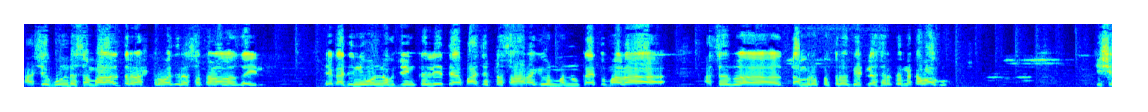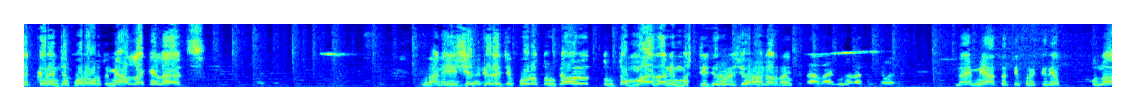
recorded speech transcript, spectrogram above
असे गुंड सांभाळाल तर राष्ट्रवादी रसातळाला जाईल. एखादी निवडणूक जिंकली त्या भाजपचा सहारा घेऊन म्हणून काय तुम्हाला असं ताम्रपत्र घेतल्यासारखं नका वागू? की शेतकऱ्यांच्या पोरावर तुम्ही हल्ला केलाच. आणि हे शेतकऱ्याचे पोरं तुमच्यावर तुमचा माज आणि मस्ती जिरवल्याशिवाय राहणार नाही नाही मी आता ती प्रक्रिया पुन्हा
